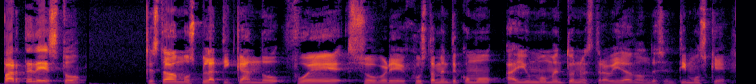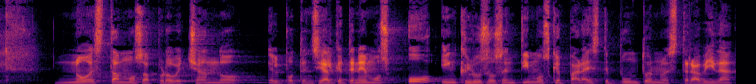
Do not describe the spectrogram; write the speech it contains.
parte de esto que estábamos platicando fue sobre justamente cómo hay un momento en nuestra vida donde sentimos que no estamos aprovechando el potencial que tenemos o incluso sentimos que para este punto en nuestra vida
